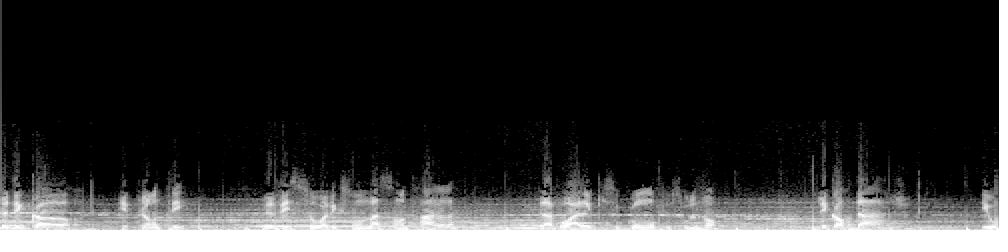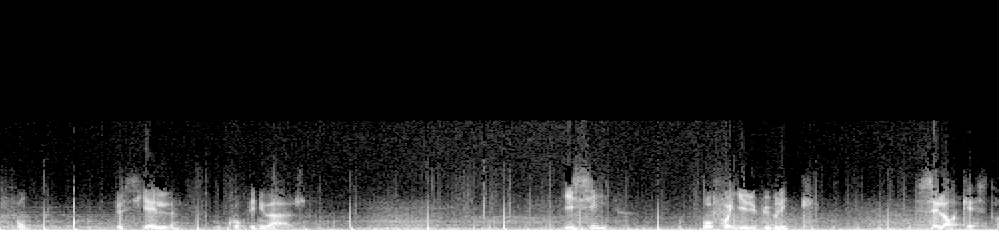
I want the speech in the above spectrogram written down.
le décor est planté, le vaisseau avec son mât central, la voile qui se gonfle sous le vent, les cordages, et au fond, le ciel où courent des nuages. Ici, au foyer du public, c'est l'orchestre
